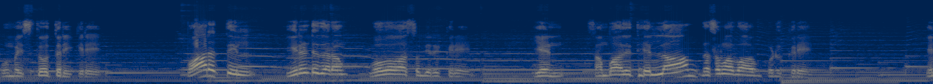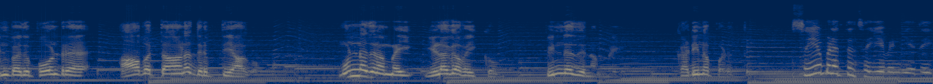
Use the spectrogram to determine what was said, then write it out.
உம்மை ஸ்தோத்தரிக்கிறேன். வாரத்தில் இரண்டு தரம் உபவாசம் இருக்கிறேன். என் சம்பாதித்த எல்லாம் தசமபாகம் கொடுக்கிறேன். என்பது போன்ற ஆபத்தான திருப்தியாகும். முன்னது நம்மை இழக வைக்கும் பின்னது நம்மை கடினப்படுத்தும். சுயபலத்தில் செய்ய வேண்டியதை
